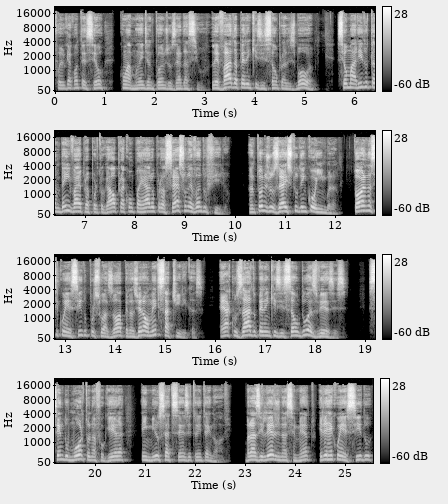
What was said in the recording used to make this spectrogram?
Foi o que aconteceu com a mãe de Antônio José da Silva. Levada pela Inquisição para Lisboa, seu marido também vai para Portugal para acompanhar o processo levando o filho. Antônio José estuda em Coimbra. Torna-se conhecido por suas óperas, geralmente satíricas. É acusado pela Inquisição duas vezes, sendo morto na fogueira em 1739. Brasileiro de nascimento, ele é reconhecido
